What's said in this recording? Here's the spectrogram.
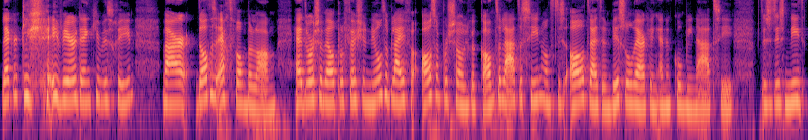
Lekker cliché weer, denk je misschien. Maar dat is echt van belang. Het door zowel professioneel te blijven als een persoonlijke kant te laten zien. Want het is altijd een wisselwerking en een combinatie. Dus het is niet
